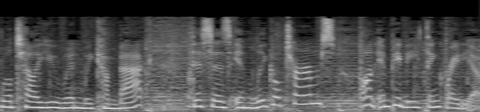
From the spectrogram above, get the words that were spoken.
We'll tell you when we come back. This is In Legal Terms on MPB Think Radio.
